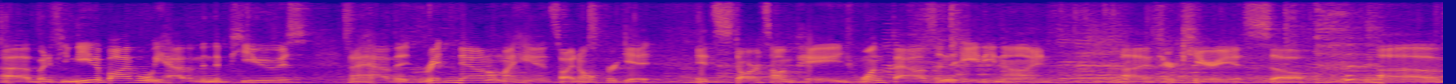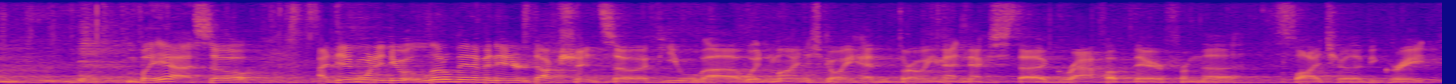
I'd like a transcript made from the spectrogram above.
Uh, but if you need a Bible, we have them in the pews, and I have it written down on my hand so I don't forget. It starts on page 1089, uh, if you're curious. So, um, but yeah, so I did want to do a little bit of an introduction, so if you uh, wouldn't mind just going ahead and throwing that next uh, graph up there from the slideshow, that'd be great.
